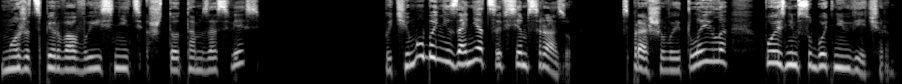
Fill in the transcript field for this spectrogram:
Может, сперва выяснить, что там за связь? «Почему бы не заняться всем сразу?» — спрашивает Лейла поздним субботним вечером.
